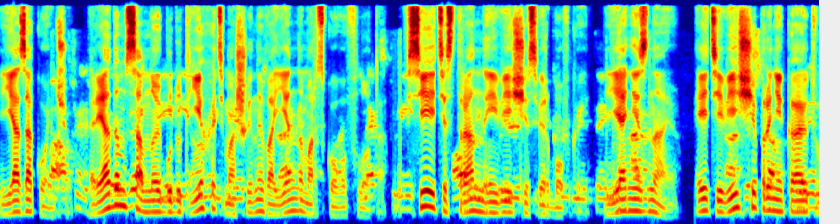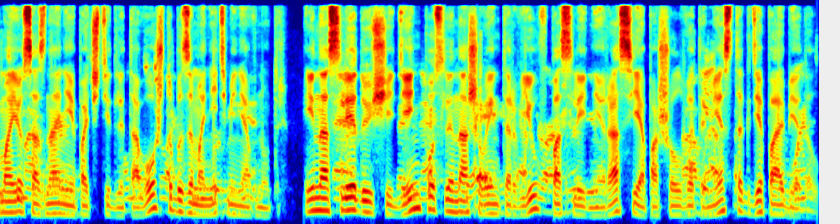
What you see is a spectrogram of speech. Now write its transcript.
Я закончу. Рядом со мной будут ехать машины военно-морского флота. Все эти странные вещи с вербовкой. Я не знаю. Эти вещи проникают в мое сознание почти для того, чтобы заманить меня внутрь. И на следующий день после нашего интервью в последний раз я пошел в это место, где пообедал.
